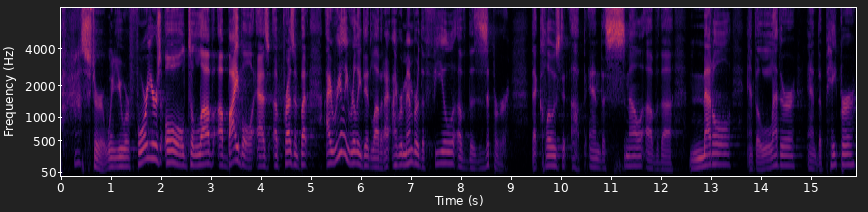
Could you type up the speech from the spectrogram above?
pastor when you were four years old to love a Bible as a present, but I really, really did love it. I, I remember the feel of the zipper that closed it up, and the smell of the metal and the leather and the paper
